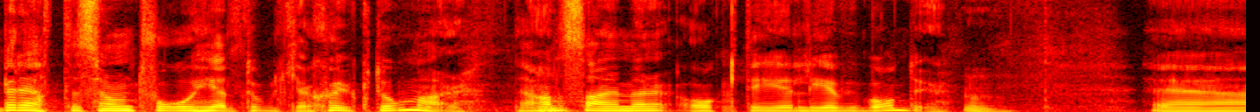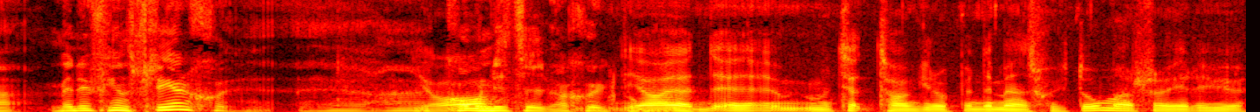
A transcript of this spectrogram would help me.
berättelser om två helt olika sjukdomar. Det är Mm. Alzheimer och det är Lewy body. Mm. Eh, men det finns fler sj- eh, Ja. kognitiva sjukdomar. Ja, om vi tar gruppen demenssjukdomar så är det ju eh,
